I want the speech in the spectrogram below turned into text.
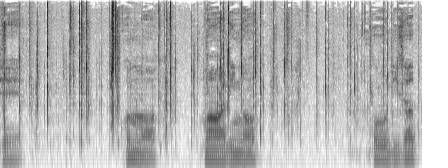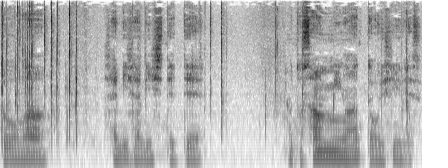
でこの周りの氷砂糖がシャリシャリしててちょっと酸味があって美味しいです。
